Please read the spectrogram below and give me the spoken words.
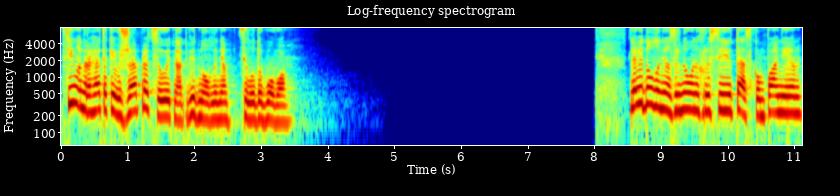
Втім, енергетики вже працюють над відновленням цілодобово. Для відновлення зруйнованих Росією ТЕС компанії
